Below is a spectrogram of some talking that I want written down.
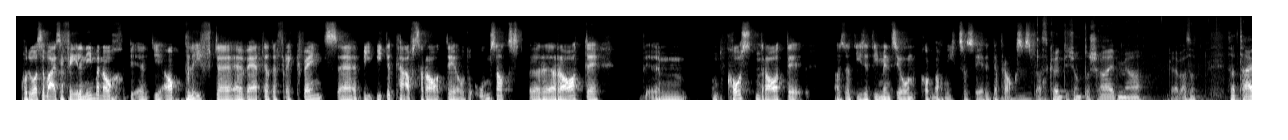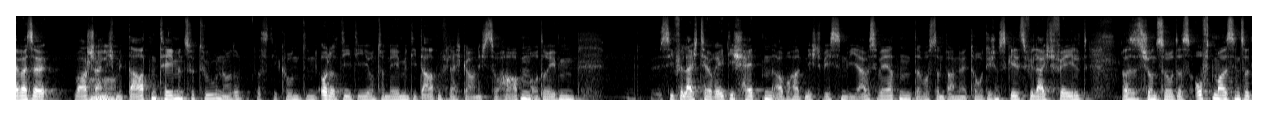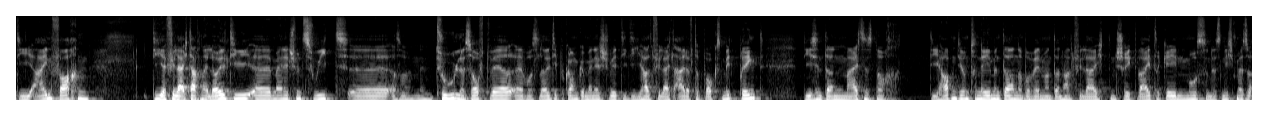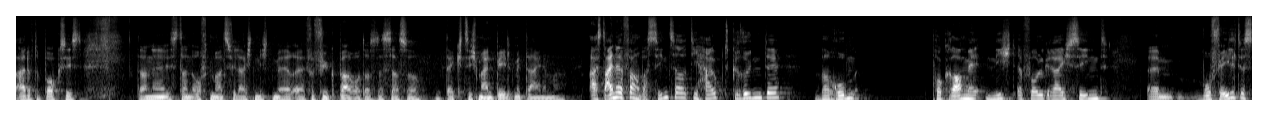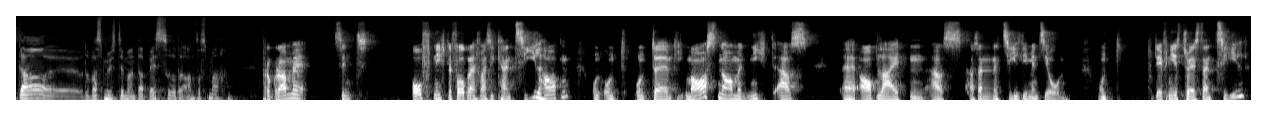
Kurioserweise fehlen immer noch die Uplift-Werte oder Frequenz, äh, Wiederkaufsrate oder Umsatzrate ähm, und Kostenrate. Also diese Dimension kommt noch nicht so sehr in der Praxis vor. Das könnte ich unterschreiben, ja. Also es hat teilweise wahrscheinlich mhm. mit Datenthemen zu tun, oder? Dass die Kunden oder die, die Unternehmen die Daten vielleicht gar nicht so haben oder eben sie vielleicht theoretisch hätten, aber halt nicht wissen, wie auswerten, da wo es dann bei methodischen Skills vielleicht fehlt. Also es ist schon so, dass oftmals sind so die einfachen, die ja vielleicht auch eine Loyalty äh, Management Suite, äh, also ein Tool, eine Software, äh, wo das Loyalty-Programm gemanagt wird, die die halt vielleicht out of the box mitbringt, die sind dann meistens noch die haben die Unternehmen dann, aber wenn man dann halt vielleicht einen Schritt weiter gehen muss und es nicht mehr so out of the box ist, dann äh, ist dann oftmals vielleicht nicht mehr verfügbar oder das ist also, deckt sich mein Bild mit deinem. Aus deiner Erfahrung, was sind so die Hauptgründe, warum Programme nicht erfolgreich sind? Ähm, wo fehlt es da äh, oder was müsste man da besser oder anders machen? Programme sind oft nicht erfolgreich, weil sie kein Ziel haben und, und, und äh, die Maßnahmen nicht aus äh, ableiten aus, aus einer Zieldimension. Und du definierst zuerst ein Ziel,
